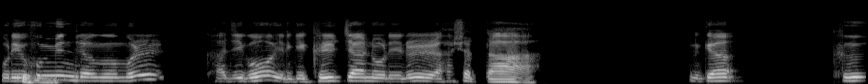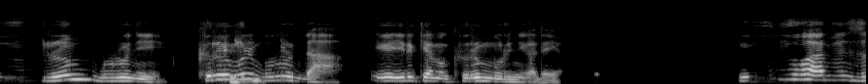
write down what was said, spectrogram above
우리 훈민정음을 가지고 이렇게 글자 놀이를 하셨다. 그러니까 그름 무르니 그름을 무른다. 이게 이렇게 하면 그름 무르니가 돼요. 그리워하면서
